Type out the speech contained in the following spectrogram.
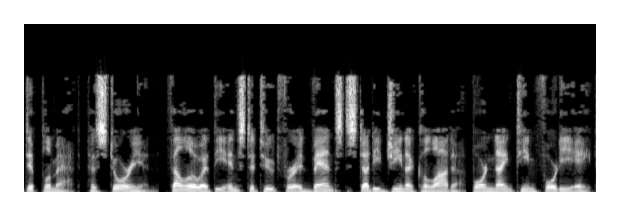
diplomat, historian, fellow at the Institute for Advanced Study Gina Kolata, born 1948,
